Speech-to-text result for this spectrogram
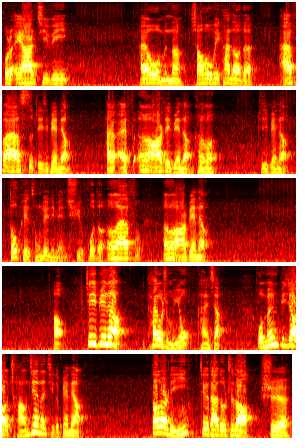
或者 argv，还有我们呢稍后会看到的 fs 这些变量。还有 fnr 这变量看到吗？这些变量都可以从这里面去获得 nf、nr 变量。好，这些变量它有什么用？看一下，我们比较常见的几个变量，到了零，这个大家都知道是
